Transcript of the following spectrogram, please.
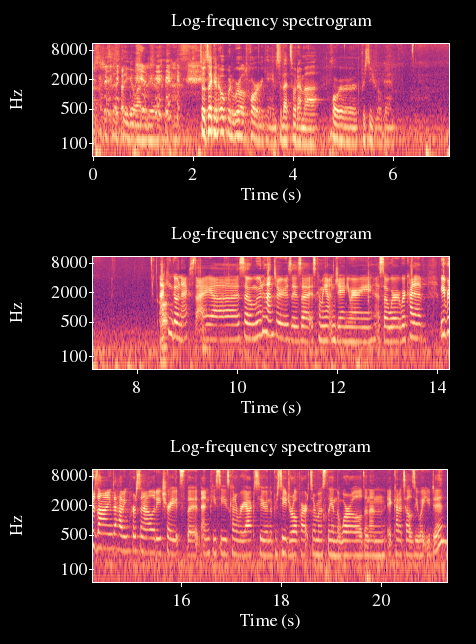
It's just a thing I want to do. So it's like an open world horror game. So that's what I'm a horror procedural game. I Uh, can go next. I uh, so Moon Hunters is uh, is coming out in January. So we're we're kind of we've resigned to having personality traits that NPCs kind of react to, and the procedural parts are mostly in the world, and then it kind of tells you what you did.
